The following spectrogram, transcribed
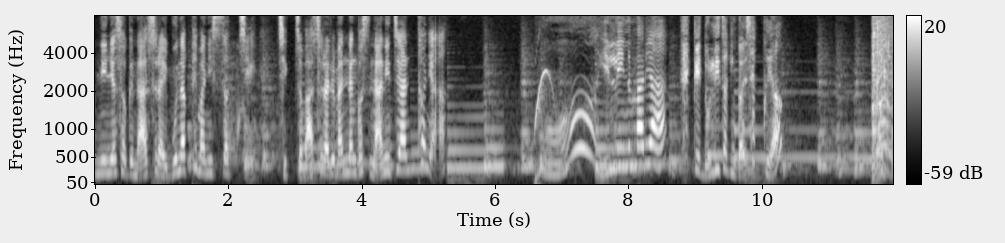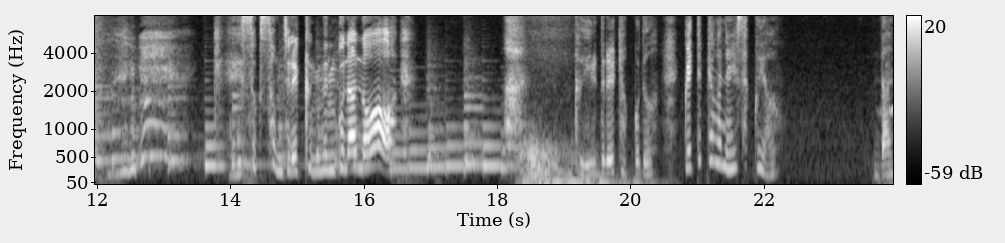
네 녀석은 아수라의 문 앞에만 있었지. 직접 아수라를 만난 것은 아니지 않더냐. 오, 일리 있는 말이야. 꽤 논리적인 걸, 사쿠요. 계속 성질을 긁는구나 너. 그 일들을 겪고도 꽤 태평하네, 사쿠요. 난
